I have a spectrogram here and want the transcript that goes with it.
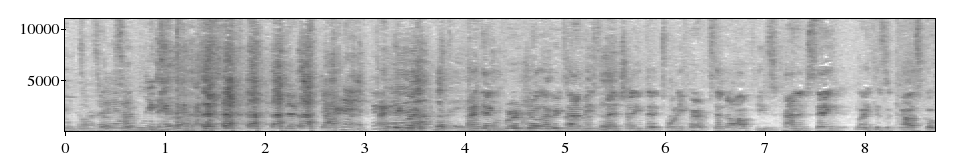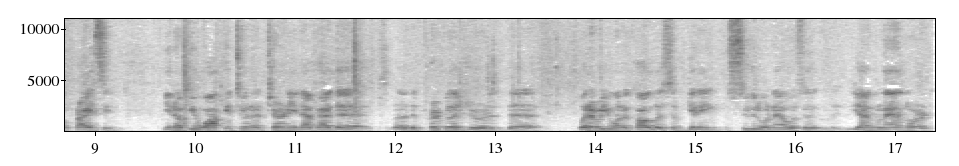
darn it. Family trust. Darn it. I think, what- Family. I think Virgil, every time he's mentioning the twenty-five percent off, he's kind of saying like it's a Costco pricing. You know, if you walk into an attorney, and I've had the uh, the privilege or the whatever you want to call this of getting sued when I was a young landlord,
